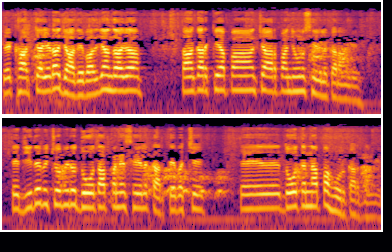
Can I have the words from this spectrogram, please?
ਤੇ ਖਰਚਾ ਜਿਹੜਾ ਜ਼ਿਆਦੇ ਵੱਧ ਜਾਂਦਾਗਾ ਤਾਂ ਕਰਕੇ ਆਪਾਂ 4-5 ਹੁਣ ਸੇਲ ਕਰਾਂਗੇ। ਤੇ ਜਿਹਦੇ ਵਿੱਚੋਂ ਵੀਰੋ, ਦੋ ਤਾਂ ਆਪਾਂ ਨੇ ਸੇਲ ਕਰਤੇ ਬੱਚੇ, ਤੇ ਦੋ ਤਿੰਨ ਆਪਾਂ ਹੋਰ ਕਰ ਦਾਂਗੇ।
